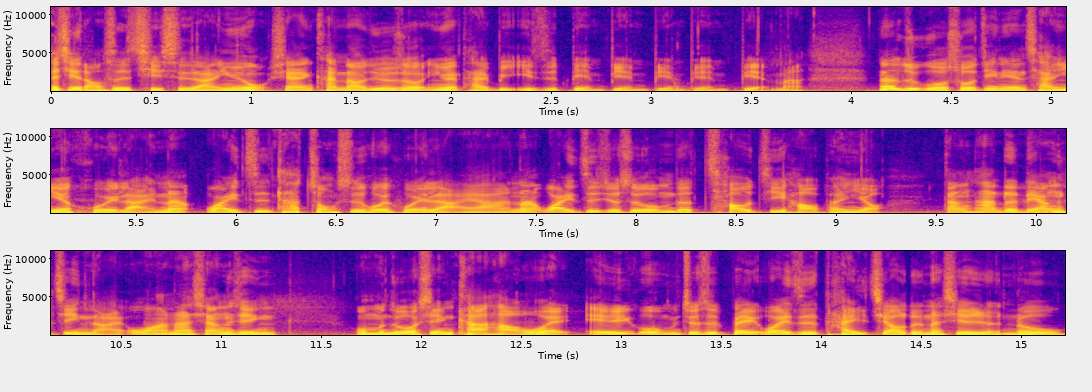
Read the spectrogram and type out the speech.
而且老师，其实啊，因为我现在看到就是说，因为台币一直贬贬贬贬贬嘛，那如果说今天产业回来，那外资它总是会回来啊，那外资就是我们的超级好朋友，当它的量进来，哇，那相信。我们如果先卡好位，哎、欸，我们就是被外资抬轿的那些人喽。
